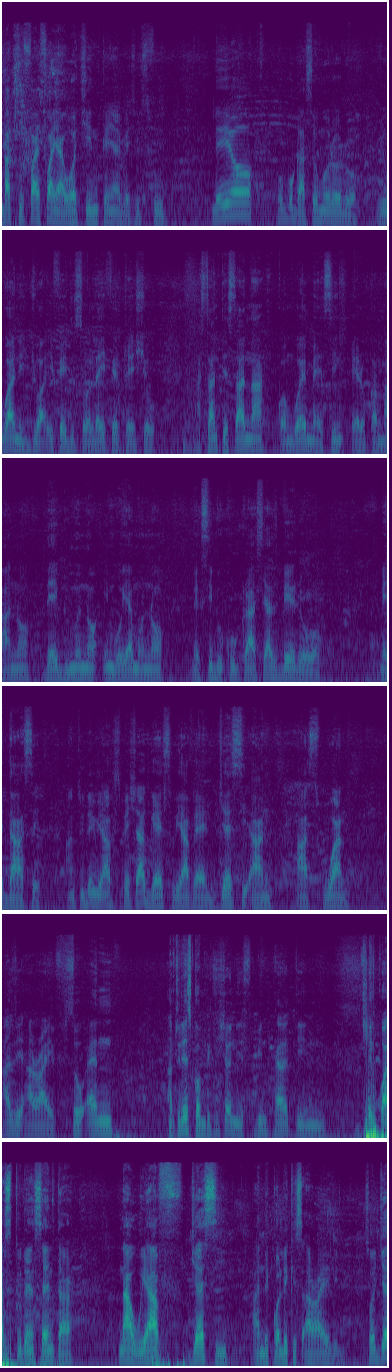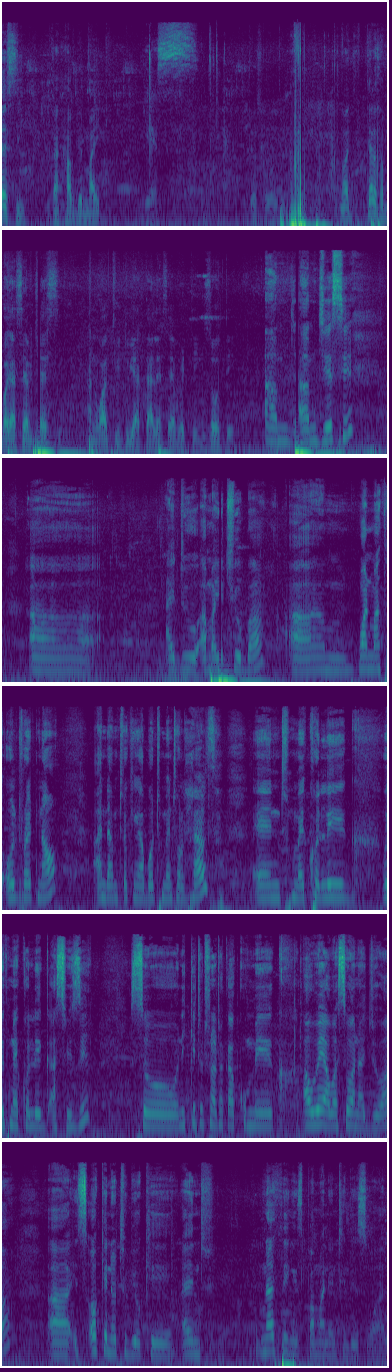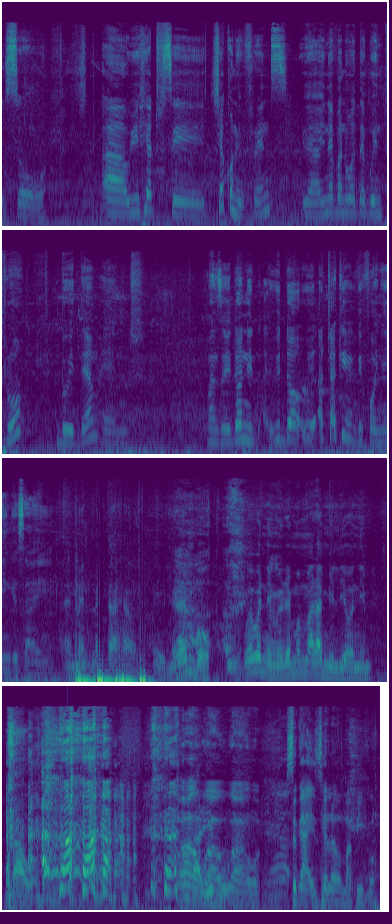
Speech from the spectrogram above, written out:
back to Five Fire. You're watching Kenya versus Food. Leo Umbuga Somororo, Riwa Nijua, Ife Disole, Ife Tresho. Asante sana, Kongo Messing, Erokamano, De Gumuno, Imboyemono. Merci beaucoup, gracias, Bero, Medase. And today we have special guests. We have uh, Jesse and As One as they arrive. So, and, and today's competition is being held in Jinkwa Student Center. Now we have Jesse and the colleague is arriving. So Jesse, you can have the mic. Yes. Just hold it. Now tell us about yourself, Jesse, and what you do, your talents, everything. Zote. Um, I'm Jesse. Uh, I do. I'm a YouTuber. Um, one month old right now, and I'm talking about mental health. And my colleague, with my colleague Aswizi. So ni kitu tunataka kumake aware wasi wanajua. Uh, it's okay not to be okay, and nothing is permanent in this world. So uh, we're here to say check on your friends. Yeah, you never know what they're going through. Be with them and manze you don't need we don't we ataki before nyingi sai. Hey, men mental health. Hey, Mirembo, Yeah. wewe ni Mirembo mara milioni bao. wow, wow, wow, wow. So, guys, hello, my people.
